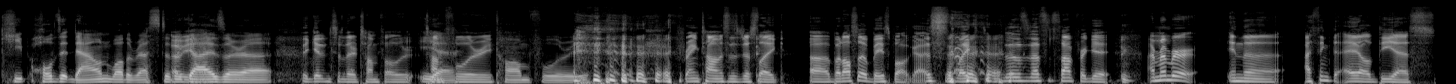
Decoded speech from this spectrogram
keep holds it down while the rest of the Oh, yeah. guys are uh, They get into their tomfoolery. Yeah. tomfoolery. tomfoolery. Frank Thomas is just like, uh, but also baseball guys. Like, let's, let's not forget. I remember in the, I think the ALDS,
